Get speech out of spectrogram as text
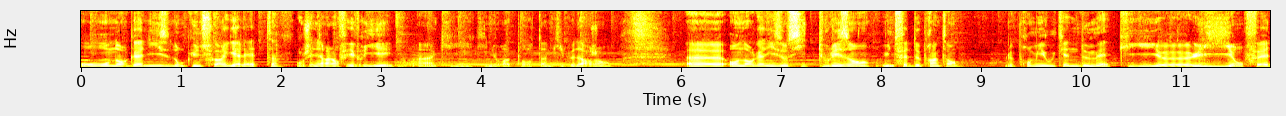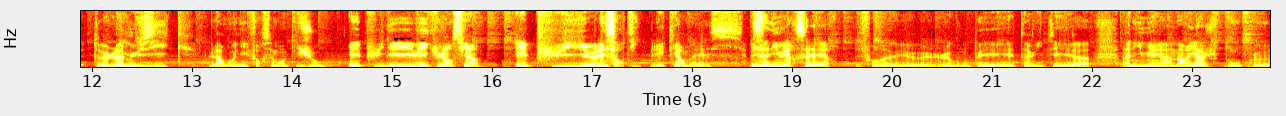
On organise donc une soirée galette, en général en février, hein, qui, qui nous rapporte un petit peu d'argent. Euh, on organise aussi tous les ans une fête de printemps, le premier week-end de mai, qui euh, lie en fait la musique, l'harmonie forcément qui joue, et puis des véhicules anciens, et puis euh, les sorties, les kermesses, les anniversaires. Des fois, euh, le groupe est invité à animer un mariage, donc euh,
